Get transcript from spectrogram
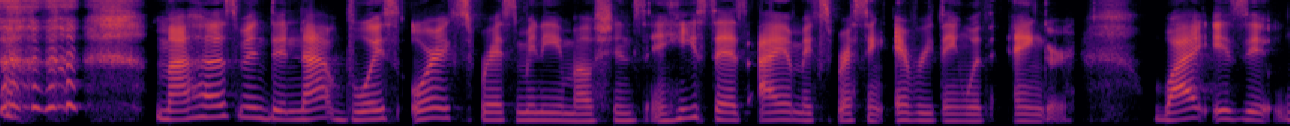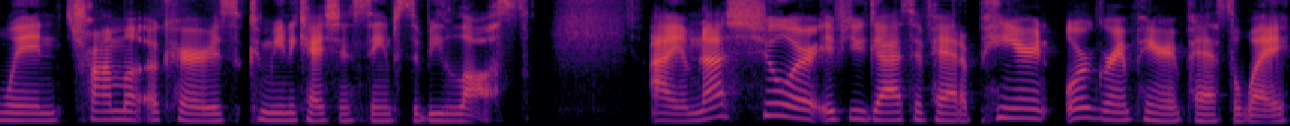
My husband did not voice or express many emotions, and he says I am expressing everything with anger. Why is it when trauma occurs, communication seems to be lost? I am not sure if you guys have had a parent or grandparent pass away.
